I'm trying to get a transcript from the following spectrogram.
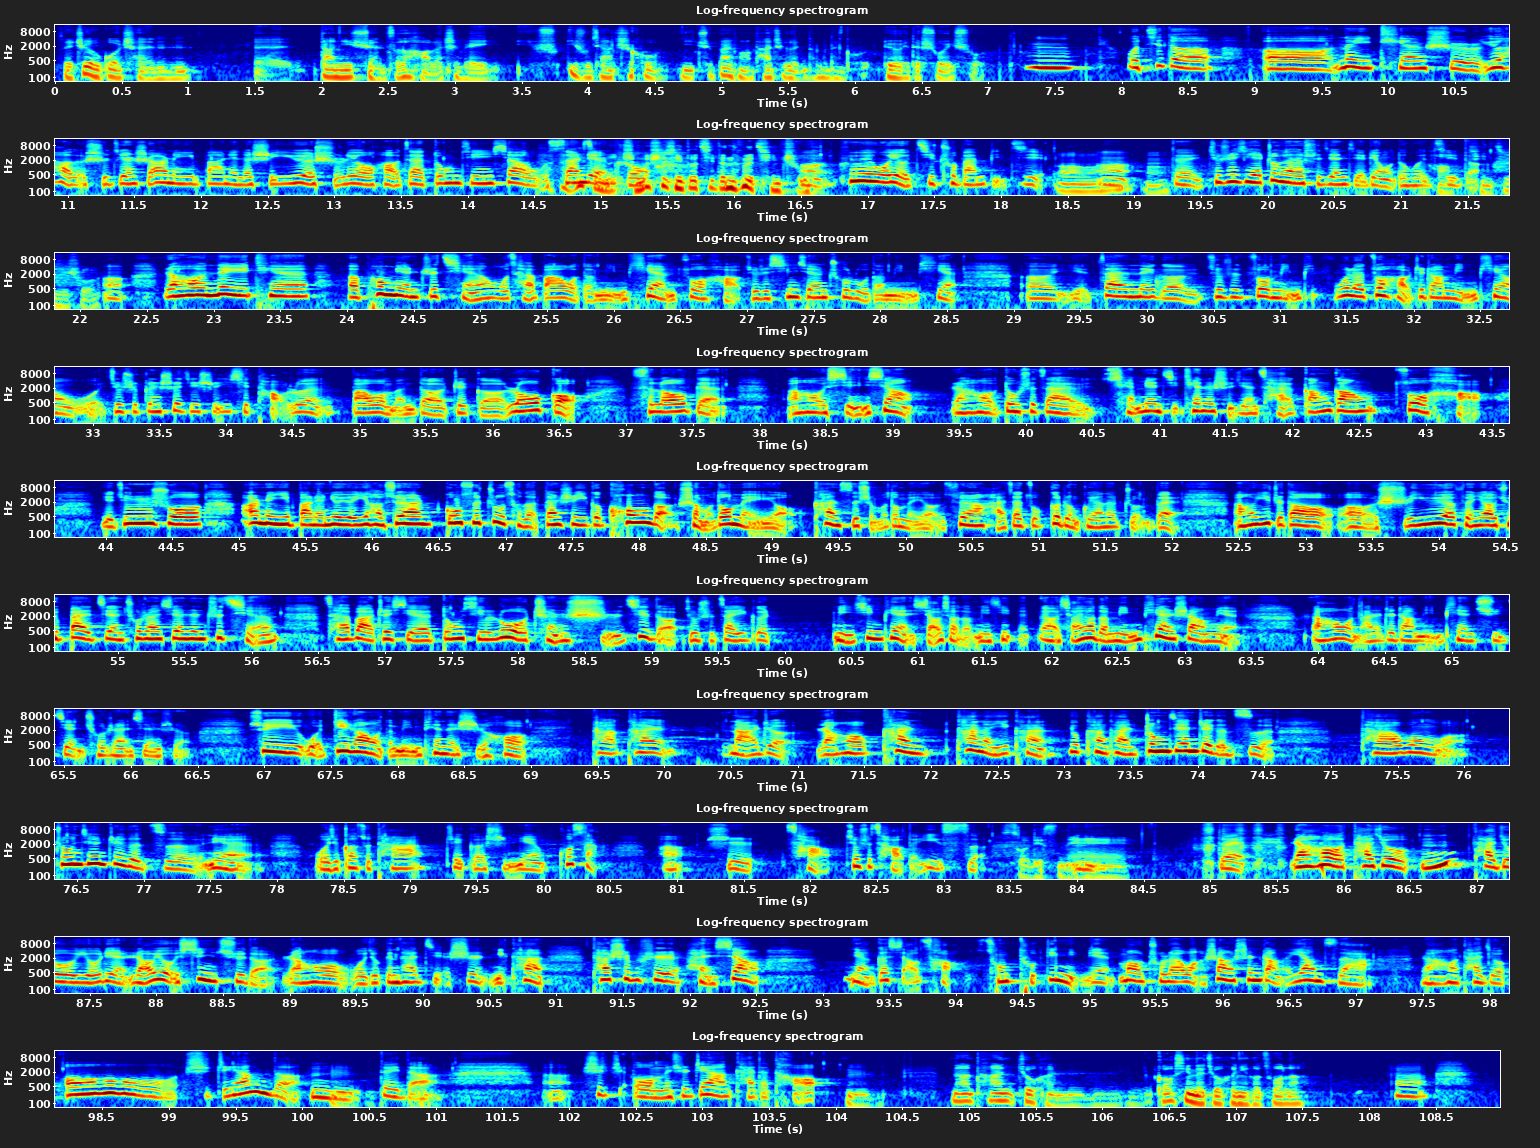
所以这个过程呃当你选择好了这位艺术艺术家之后，你去拜访他，这个能不能够略微的说一说？嗯，我记得。呃，那一天是约好的时间是二零一八年的十一月十六号，在东京下午三点钟。什么事情都记得那么清楚？嗯，因为我有记出版笔记。哦，嗯，对，就是一些重要的时间节点我都会记得。请继续说。嗯，然后那一天呃碰面之前，我才把我的名片做好，就是新鲜出炉的名片。呃，也在那个就是做名片，为了做好这张名片，我就是跟设计师一起讨论，把我们的这个 logo slogan。然后形象，然后都是在前面几天的时间才刚刚做好。也就是说，二零一八年六月一号，虽然公司注册了，但是一个空的，什么都没有，看似什么都没有。虽然还在做各种各样的准备，然后一直到呃十一月份要去拜见秋山先生之前，才把这些东西落成实际的，就是在一个明信片小小的明信呃小小的名片上面。然后我拿着这张名片去见秋山先生，所以我递上我的名片的时候，他看拿着，然后看看了一看，又看看中间这个字，他问我中间这个字念，我就告诉他这个是念 kusa 啊，是草，就是草的意思。说的是呢。对，然后他就嗯，他就有点饶有兴趣的，然后我就跟他解释，你看它是不是很像？两个小草从土地里面冒出来，往上生长的样子啊，然后他就哦，是这样的，嗯，对的，嗯，是这，我们是这样开的头，嗯，那他就很高兴的就和你合作了，嗯，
